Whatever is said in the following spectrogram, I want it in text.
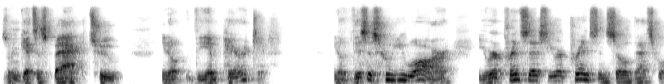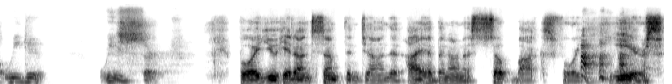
So mm. it gets us back to, you know, the imperative. You know, this is who you are, You're a princess, you're a prince. And so that's what we do we Mm. serve. Boy, you hit on something, John, that I have been on a soapbox for years.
